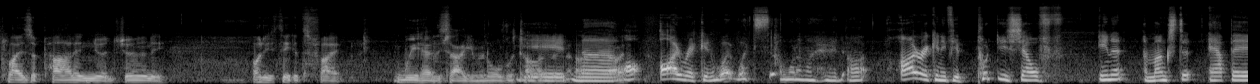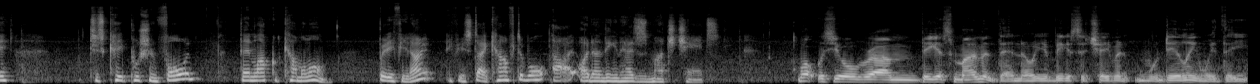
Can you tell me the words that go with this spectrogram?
plays a part in your journey, or do you think it's fate? We have this argument all the time. Yeah, and I- no, I, I reckon. What, what's what have I heard? I, I reckon if you put yourself in it, amongst it, out there, just keep pushing forward, then luck will come along. But if you don't, if you stay comfortable, I, I don't think it has as much chance. What was your um, biggest moment then, or your biggest achievement dealing with the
